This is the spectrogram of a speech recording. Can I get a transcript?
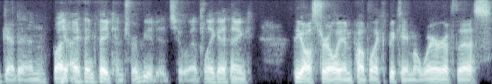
get in, but yeah. I think they contributed to it. Like I think the Australian public became aware of this,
